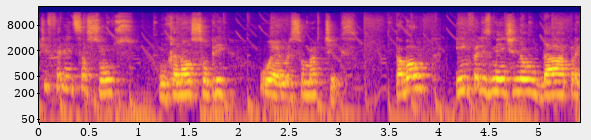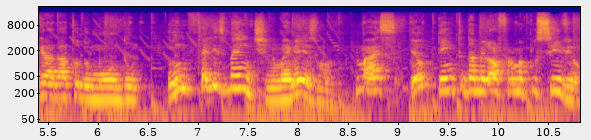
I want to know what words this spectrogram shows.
diferentes assuntos, um canal sobre o Emerson Martins. Tá bom? Infelizmente não dá para agradar todo mundo, infelizmente, não é mesmo? Mas eu tento da melhor forma possível.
